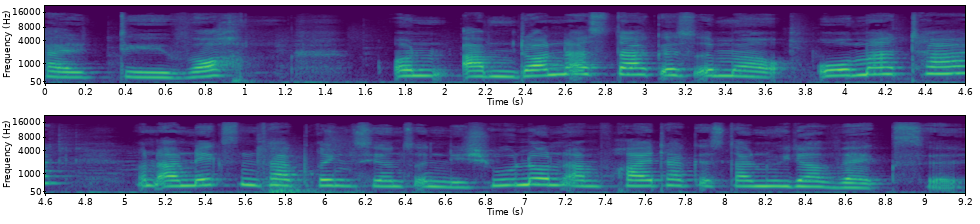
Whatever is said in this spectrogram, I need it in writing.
halt die Wochen. Und am Donnerstag ist immer Oma-Tag und am nächsten Tag bringt sie uns in die Schule und am Freitag ist dann wieder Wechsel.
